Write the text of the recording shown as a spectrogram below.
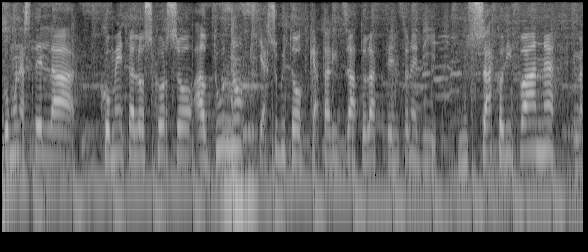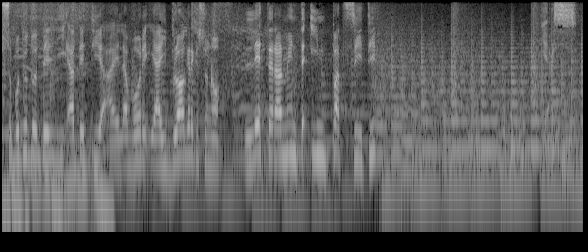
come una stella cometa lo scorso autunno che ha subito catalizzato l'attenzione di un sacco di fan ma soprattutto degli addetti ai lavori e ai blogger che sono letteralmente impazziti. Yes.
